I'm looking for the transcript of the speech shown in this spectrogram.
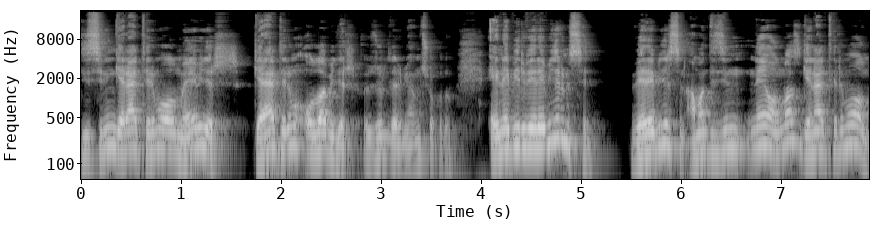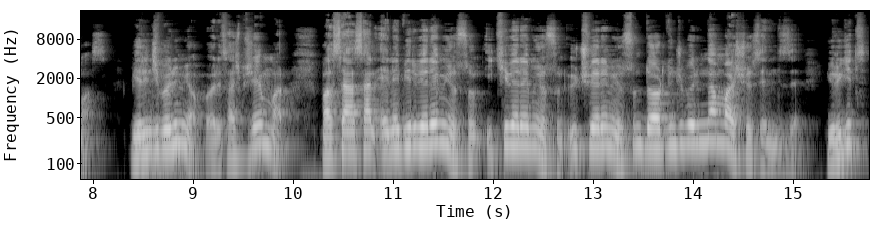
dizisinin genel terimi olmayabilir? Genel terimi olabilir. Özür dilerim yanlış okudum. N'e 1 verebilir misin? Verebilirsin ama dizinin ne olmaz? Genel terimi olmaz. Birinci bölüm yok. Öyle saçma şey mi var? Sen sen N'e 1 veremiyorsun, 2 veremiyorsun, 3 veremiyorsun. Dördüncü bölümden başlıyor senin dizi. Yürü git.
